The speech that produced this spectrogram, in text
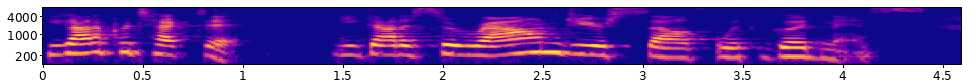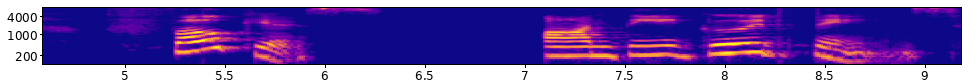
You gotta protect it. You gotta surround yourself with goodness. Focus on the good things.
